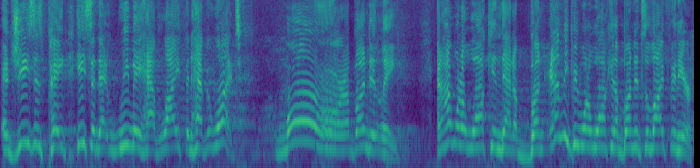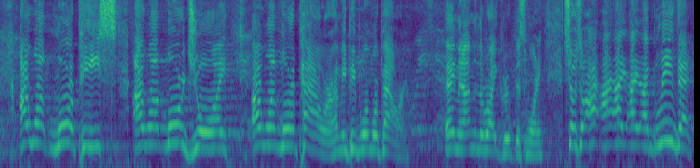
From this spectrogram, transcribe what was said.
And Jesus paid, he said that we may have life and have it what? More abundantly. And I want to walk in that abundance. How many people want to walk in abundance of life in here? I want more peace. I want more joy. I want more power. How many people want more power? Amen. I'm in the right group this morning. So, so I, I, I believe that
